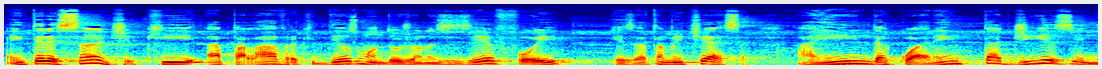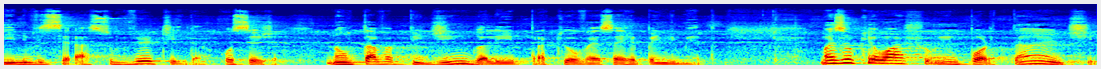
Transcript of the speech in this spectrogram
É interessante que a palavra que Deus mandou Jonas dizer foi exatamente essa: ainda 40 dias e Nínive será subvertida. Ou seja, não estava pedindo ali para que houvesse arrependimento. Mas o que eu acho importante,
